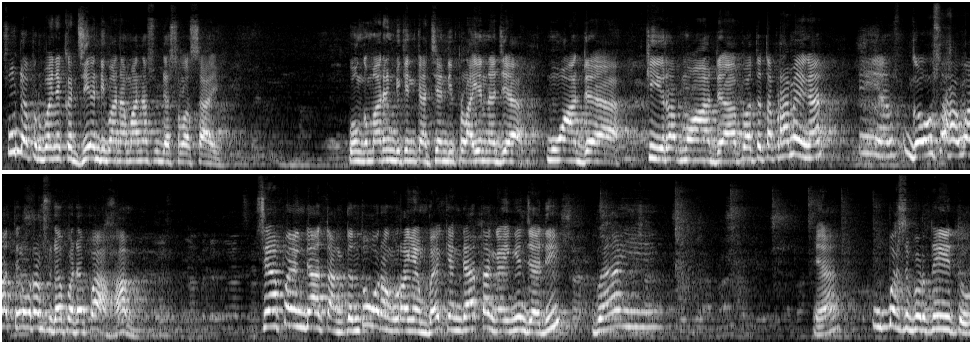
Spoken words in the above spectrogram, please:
sudah perbanyak kajian di mana-mana sudah selesai Wong kemarin bikin kajian di pelayan aja, mau ada kirap, mau ada apa, tetap ramai kan? Iya, nggak usah khawatir orang sudah pada paham. Siapa yang datang? Tentu orang-orang yang baik yang datang nggak ingin jadi baik. Ya, ubah seperti itu.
